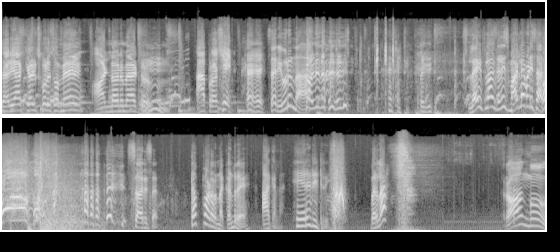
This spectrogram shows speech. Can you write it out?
ಸರಿಯಾಗಿ ಕೇಳಿಸ್ಕೊಳ್ಳಿ ಸೊಮ್ಮೆ ಅಣ್ಣನ ಮ್ಯಾಟ್ರ್. ಆ ಪ್ರೊಸೀಡ್ ಸರ್ ಇವ್ರನ್ನ ಲೈಫ್ ಲಾಂಗ್ ರಿಲೀಸ್ ಮಾಡ್ಲೇಬೇಡಿ ಸರ್ ಸಾರಿ ಸರ್ ತಪ್ಪು ಮಾಡೋರ್ನ ಕಂಡ್ರೆ ಆಗಲ್ಲ. ಹೆರಿಡಿಟ್ರಿ ಬರ್ಲಾ? Wrong move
